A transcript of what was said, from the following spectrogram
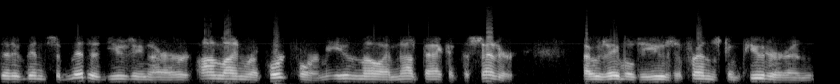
that have been submitted using our online report form, even though I'm not back at the center. I was able to use a friend's computer and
